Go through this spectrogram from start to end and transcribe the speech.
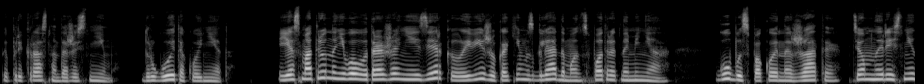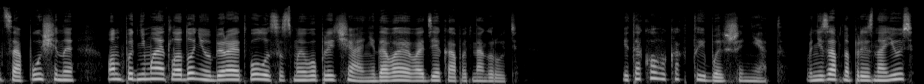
Ты прекрасна даже с ним. Другой такой нет. Я смотрю на него в отражении зеркала и вижу, каким взглядом он смотрит на меня. Губы спокойно сжаты, темные ресницы опущены. Он поднимает ладони и убирает волосы с моего плеча, не давая воде капать на грудь. И такого, как ты, больше нет. Внезапно признаюсь,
